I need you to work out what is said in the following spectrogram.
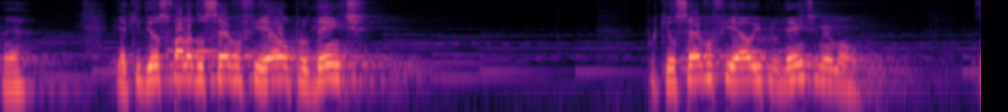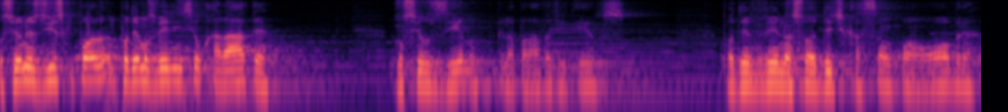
né? E aqui Deus fala do servo fiel, prudente. Porque o servo fiel e prudente, meu irmão, o Senhor nos diz que podemos ver em seu caráter, no seu zelo pela palavra de Deus, podemos ver na sua dedicação com a obra.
